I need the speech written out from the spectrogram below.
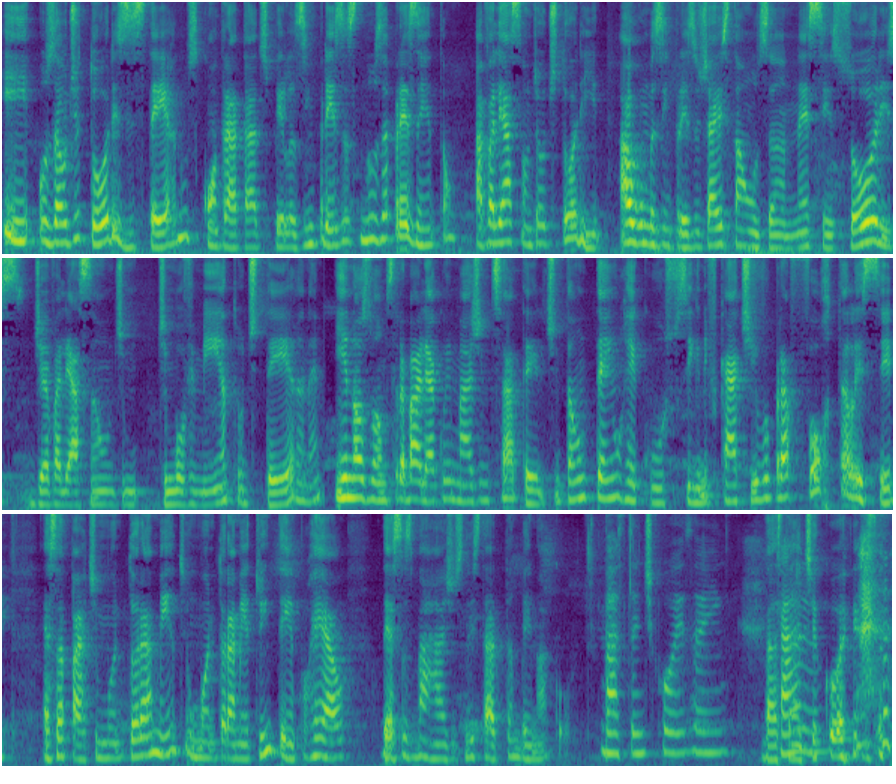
e os auditores externos contratados pelas empresas nos apresentam avaliação de auditoria. Algumas empresas já estão usando né, sensores de avaliação de, de movimento de terra, né, e nós vamos trabalhar com imagem de satélite. Então, tem um recurso significativo para fortalecer essa parte de monitoramento e um monitoramento em tempo real dessas barragens no estado também no acordo. Bastante coisa, hein? Bastante Caramba. coisa.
